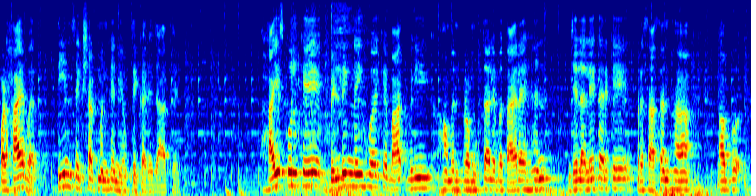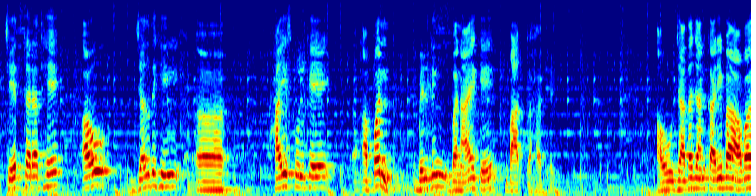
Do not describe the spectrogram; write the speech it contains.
पढ़ाए बर तीन शिक्षक मन के नियुक्ति करे जाते हैं। हाई स्कूल के बिल्डिंग नहीं होए के बाद भी हमन प्रमुखता ले बता रहे हैं। जेला लेकर के प्रशासन हा अब चेत करत है और जल्द ही अ, हाई स्कूल के अपन बिल्डिंग बनाए के बात कहत है। और ज़्यादा जानकारी बा आवा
